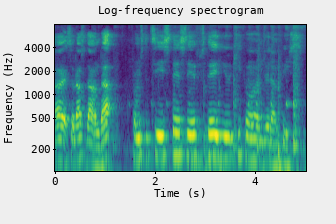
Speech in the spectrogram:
Alright, so that's that on that. From Mr. T, stay safe, stay you, keep it 100, and peace.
